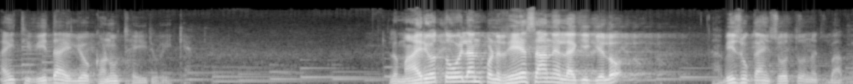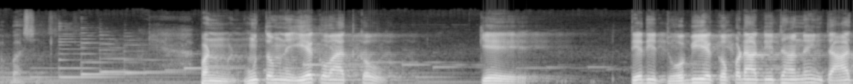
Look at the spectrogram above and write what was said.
અહીંથી વિદાય લ્યો, ઘણું થઈ રહ્યું કે. એટલે માર્યો તો ઓલાને, પણ રેસ આને લાગી ગયેલો. બીજું કાંઈ જોતું નથી બાપા, બસ પણ હું તમને એક વાત કહું કે તેથી ધોબીએ કપડાં દીધા નહીં તો આજ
